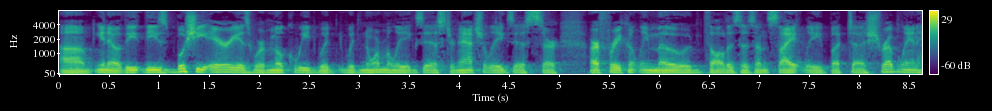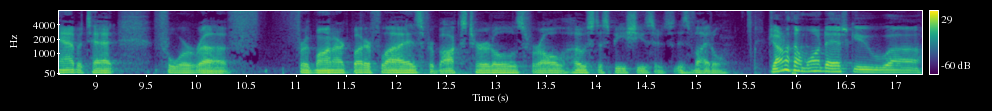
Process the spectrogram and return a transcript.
um, you know the, these bushy areas where milkweed would, would normally exist or naturally exists are are frequently mowed, thought as, as unsightly, but uh, shrubland habitat for uh, f- for monarch butterflies, for box turtles, for all host of species is, is vital. Jonathan, I wanted to ask you uh,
